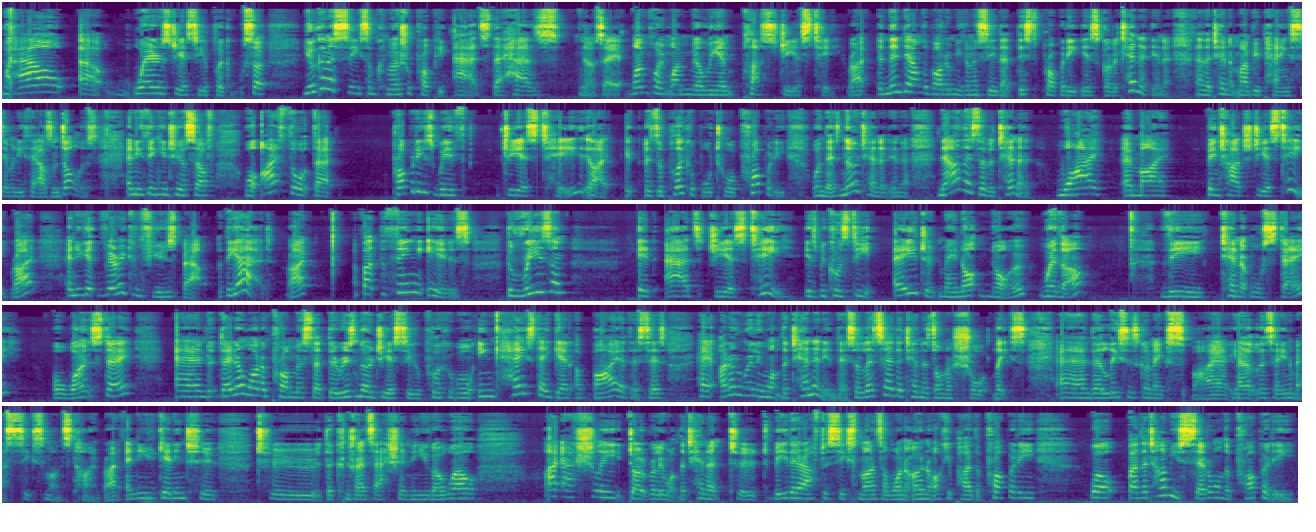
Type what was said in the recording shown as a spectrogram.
how uh, where is GST applicable? So you're going to see some commercial property ads that has you know say 1.1 million plus GST, right? And then down the bottom you're going to see that this property is got a tenant in it, and the tenant might be paying seventy thousand dollars. And you're thinking to yourself, well, I thought that properties with GST like is applicable to a property when there's no tenant in it. Now there's a tenant. Why am I being charged GST, right? And you get very confused about the ad, right? But the thing is, the reason it adds GST is because the agent may not know whether the tenant will stay or won't stay and they don't want to promise that there is no GST applicable in case they get a buyer that says, hey, I don't really want the tenant in there. So let's say the tenant's on a short lease and their lease is going to expire, you uh, know, let's say in about six months time, right? And you get into to the transaction and you go, well, I actually don't really want the tenant to, to be there after six months. I want to own occupy the property. Well, by the time you settle on the property,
